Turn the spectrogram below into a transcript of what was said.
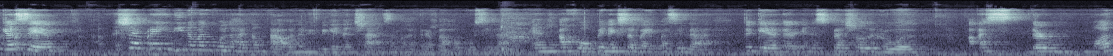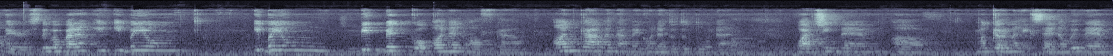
Kasi, syempre, hindi naman po lahat ng tao nabibigyan ng chance na makatrabaho po sila. And ako, pinagsabay pa sila together in a special role as their mothers. Di ba? Parang iba yung, iba yung bit-bit ko on and off cam. On cam, ang dami kong natututunan. Watching them, um, magkaroon ng eksena with them.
